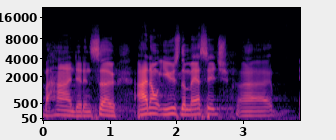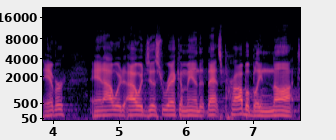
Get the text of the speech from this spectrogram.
behind it. And so I don't use the message uh, ever and I would, I would just recommend that that's probably not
